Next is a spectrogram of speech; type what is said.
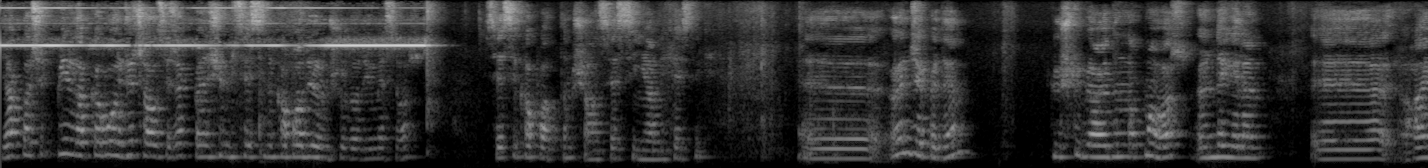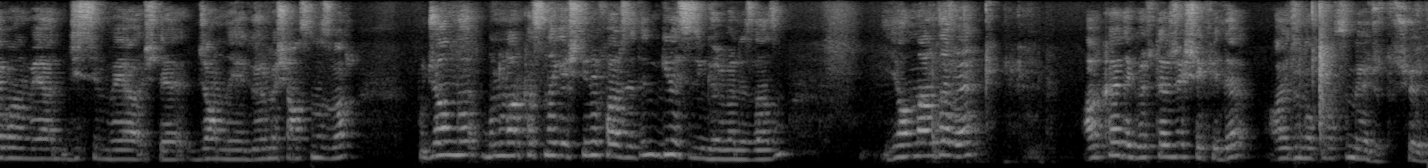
Yaklaşık bir dakika boyunca çalışacak. Ben şimdi sesini kapatıyorum. Şurada düğmesi var. Sesi kapattım. Şu an ses sinyalini kestik. Ee, ön cepheden güçlü bir aydınlatma var. Önde gelen e, hayvan veya cisim veya işte canlıyı görme şansınız var. Bu canlı bunun arkasına geçtiğini farz edin. Yine sizin görmeniz lazım. Yanlarda ve arkaya da gösterecek şekilde aydınlatması mevcut. Şöyle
